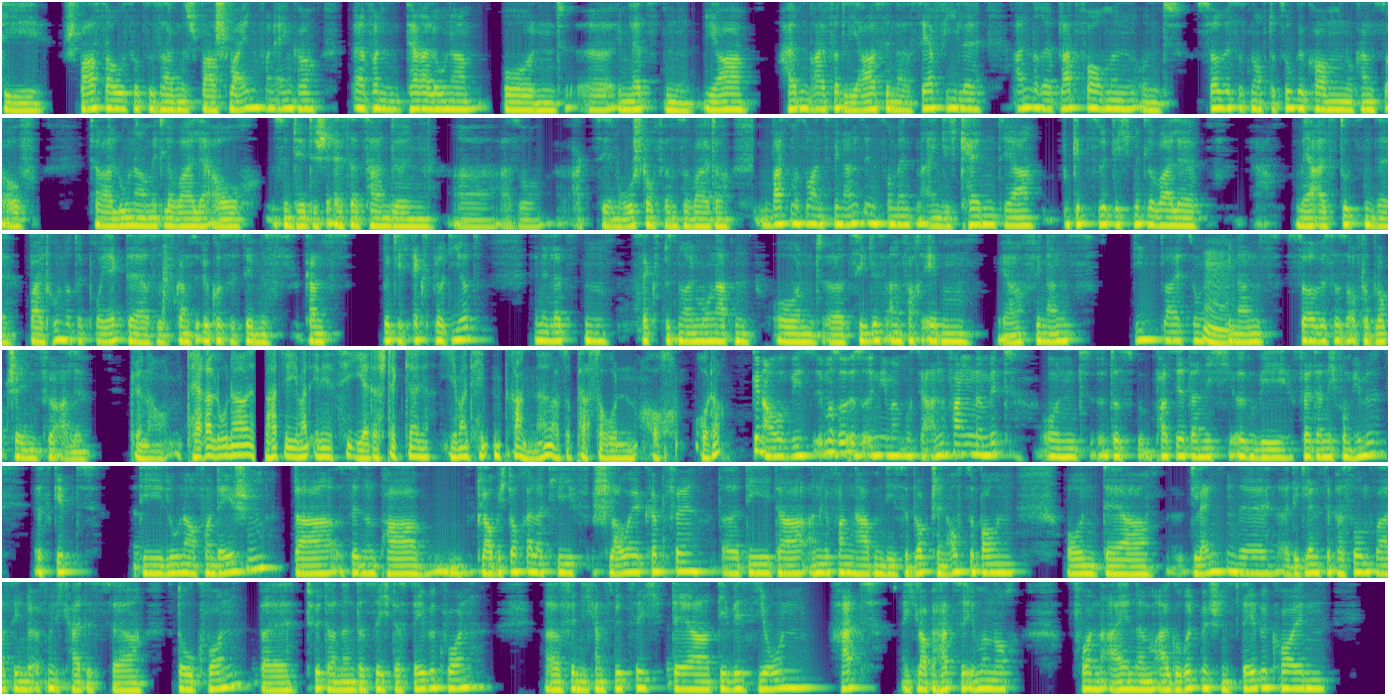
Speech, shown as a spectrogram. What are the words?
Die Sparsau sozusagen, das Sparschwein von Anchor, äh, von Terra Luna. Und äh, im letzten Jahr halben, dreiviertel Jahr sind da sehr viele andere Plattformen und Services noch dazugekommen. Du kannst auf Terra Luna mittlerweile auch synthetische Assets handeln, äh, also Aktien, Rohstoffe und so weiter. Was man so als Finanzinstrumenten eigentlich kennt, ja, gibt's wirklich mittlerweile mehr als Dutzende, bald hunderte Projekte. Also das ganze Ökosystem ist ganz wirklich explodiert in den letzten sechs bis neun Monaten. Und äh, Ziel ist einfach eben, ja, Finanzdienstleistungen, mhm. Finanzservices auf der Blockchain für alle. Genau. Terra Luna hat ja jemand initiiert, da steckt ja jemand hinten dran, ne? also Personen auch, oder? Genau, wie es immer so ist, irgendjemand muss ja anfangen damit und das passiert dann nicht irgendwie, fällt dann nicht vom Himmel. Es gibt die Luna Foundation, da sind ein paar, glaube ich, doch relativ schlaue Köpfe, äh, die da angefangen haben, diese Blockchain aufzubauen. Und der glänzende, äh, die glänzende Person quasi in der Öffentlichkeit ist der Do Kwon. Bei Twitter nennt er sich der Stable Kwon. Äh, Finde ich ganz witzig. Der die Vision hat, ich glaube, er hat sie immer noch von einem algorithmischen Stablecoin,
